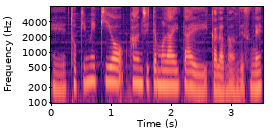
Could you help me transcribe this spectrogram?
えー、ときめきを感じてもらいたいからなんですね。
